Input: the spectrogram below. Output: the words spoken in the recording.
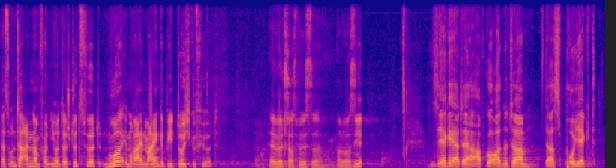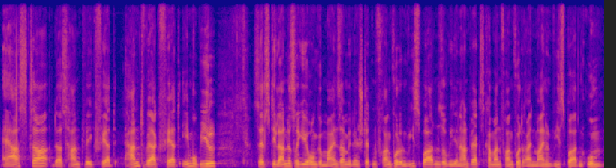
das unter anderem von ihr unterstützt wird, nur im Rhein-Main-Gebiet durchgeführt? Herr Wirtschaftsminister Al-Wazir. Sehr geehrter Herr Abgeordneter, das Projekt Erster, das Handwerk fährt, Handwerk fährt E-Mobil, setzt die Landesregierung gemeinsam mit den Städten Frankfurt und Wiesbaden sowie den Handwerkskammern Frankfurt, Rhein-Main und Wiesbaden um.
